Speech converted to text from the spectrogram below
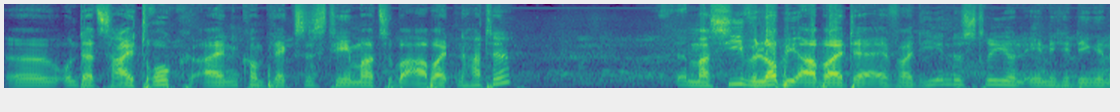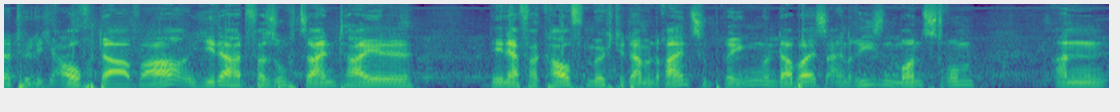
äh, unter Zeitdruck ein komplexes Thema zu bearbeiten hatte. Äh, Massive Lobbyarbeit der FID-Industrie und ähnliche Dinge natürlich auch da war. Und jeder hat versucht, seinen Teil, den er verkaufen möchte, damit reinzubringen. Und dabei ist ein Riesenmonstrum an,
